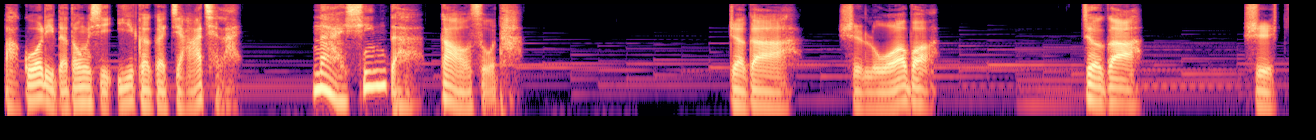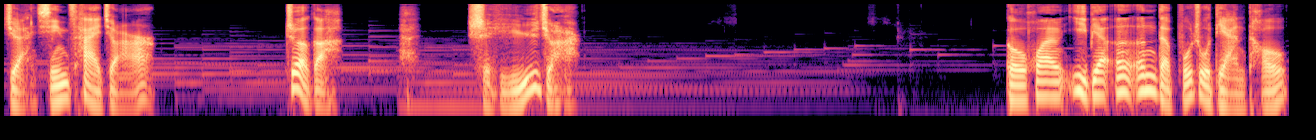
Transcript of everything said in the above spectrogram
把锅里的东西一个个夹起来，耐心的告诉他：“这个是萝卜，这个是卷心菜卷儿，这个是鱼卷儿。”狗欢一边嗯嗯的不住点头，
